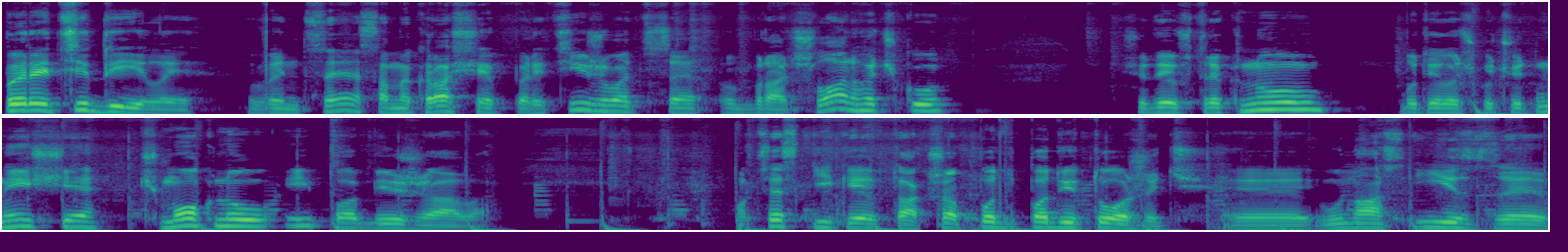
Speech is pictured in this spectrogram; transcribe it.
Перецідили винце. Саме краще переціжувати це брати шлангочку, сюди вштрикнув, бутилочку чуть нижче, чмокнув і побіжала. Оце скільки, так, щоб под, подитожить, е, у нас із е,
